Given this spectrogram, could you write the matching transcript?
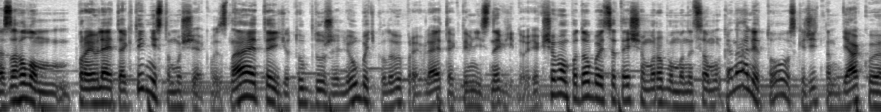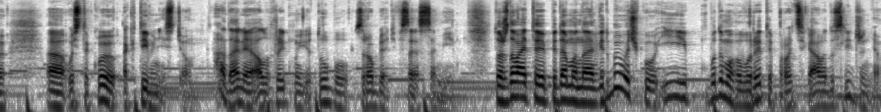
Загалом проявляйте активність, тому що, як ви знаєте, YouTube дуже любить, коли ви проявляєте активність на відео. Якщо вам подобається те, що ми робимо на цьому каналі, то скажіть нам дякую а, ось такою активністю. А далі алгоритми Ютубу зроблять все самі. Тож давайте підемо на відбивочку і будемо говорити про цікаве дослідження.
